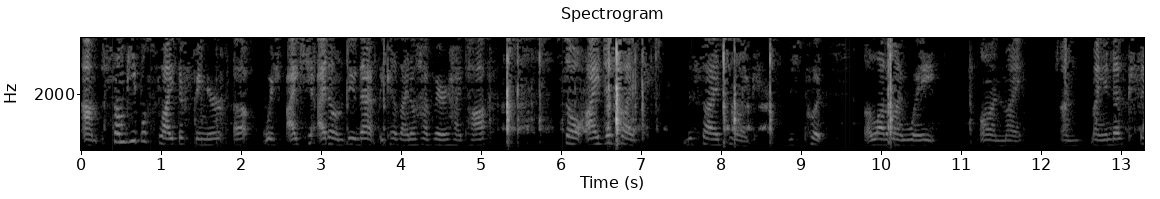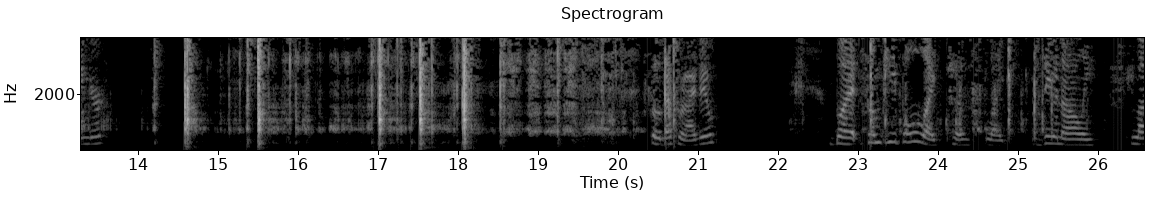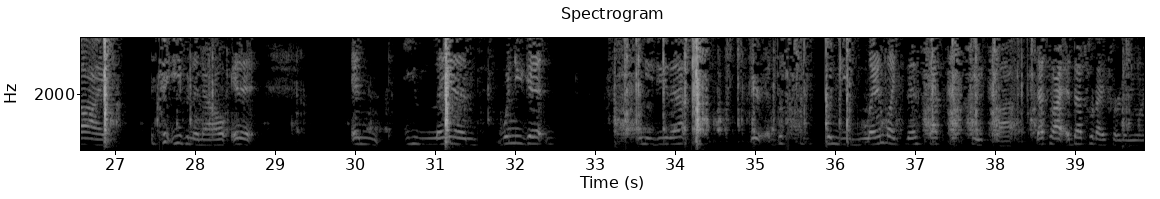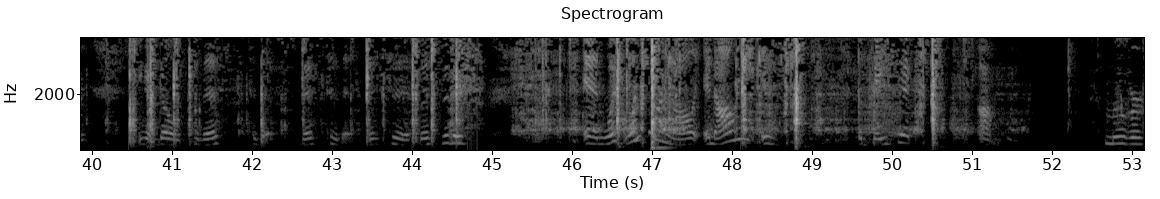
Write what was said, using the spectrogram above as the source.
um, some people slide their finger up, which I, I don't do that because I don't have very high pop. So I just, like, decide to like just put a lot of my weight on my on my index finger. So that's what I do. But some people like to like do an ollie, slide to even it out, and it and you land when you get when you do that. You're, this when you land like this, that's the sweet spot. That's I. That's what I've heard anyway. You gotta go to this, to this, this to this, this to this, this to this. And when, once you learn an ollie, an ollie is the basic um, mover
